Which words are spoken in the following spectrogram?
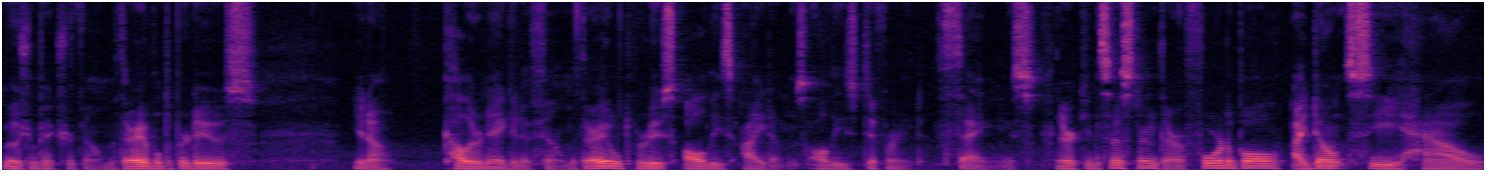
motion picture film, they're able to produce, you know, color negative film, they're able to produce all these items, all these different things, they're consistent, they're affordable. I don't see how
